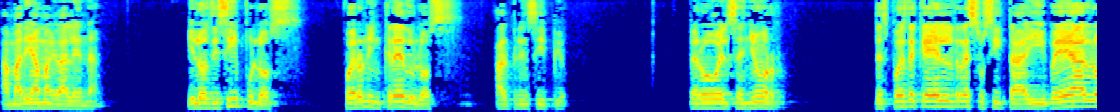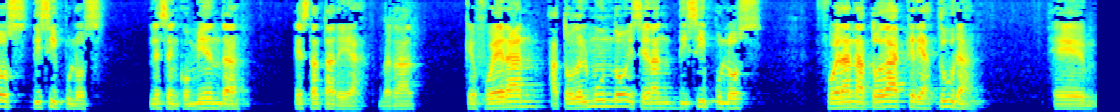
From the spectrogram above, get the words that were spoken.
a María Magdalena. Y los discípulos fueron incrédulos al principio. Pero el Señor, después de que Él resucita y ve a los discípulos, les encomienda esta tarea, ¿verdad? Que fueran a todo el mundo, hicieran discípulos, fueran a toda criatura eh,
